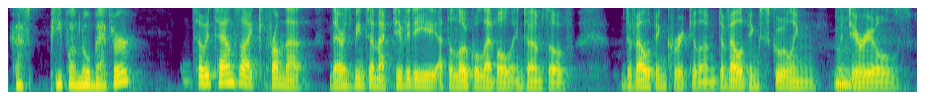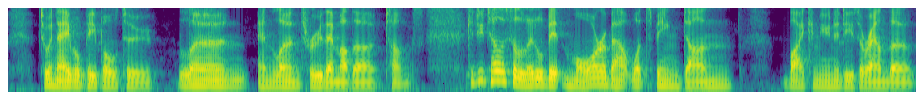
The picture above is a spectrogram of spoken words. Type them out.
because people know better. So it sounds like from that, there has been some activity at the local level in terms of developing curriculum, developing schooling mm. materials to enable people to learn and learn through their mother tongues. Could you tell us a little bit more about what's being done by communities around the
